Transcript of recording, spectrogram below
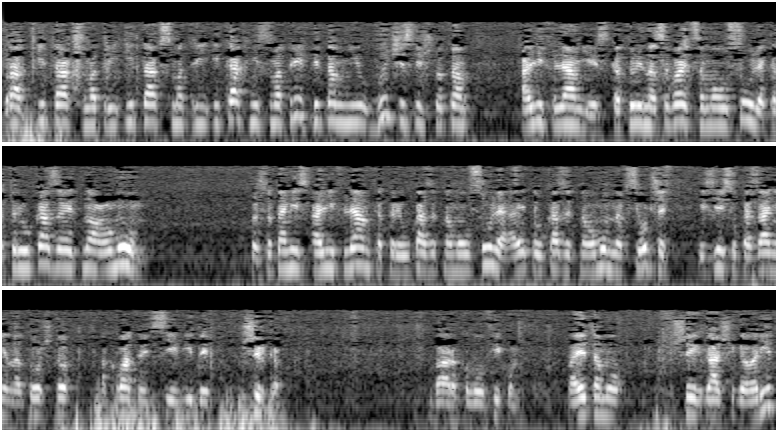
брат, и так смотри, и так смотри, и как не смотри, ты там не вычислишь, что там алиф лям есть, который называется маусуля, который указывает на умум. То, что там есть алиф лям, который указывает на маусуля, а это указывает на умум, на всеобщность, и здесь указание на то, что охватывает все виды ширка. Баракалуфикум. Поэтому шейх дальше говорит,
